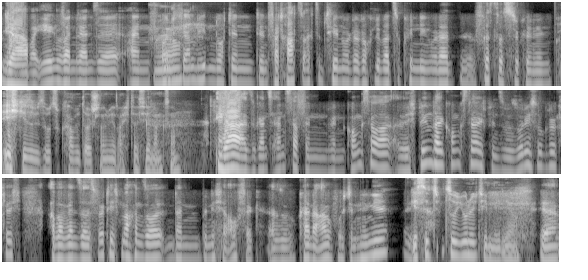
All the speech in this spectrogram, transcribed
Ja, aber irgendwann werden sie einem freundlich ja. anbieten, doch den, den Vertrag zu akzeptieren oder doch lieber zu kündigen oder äh, fristlos zu kündigen. Ich gehe sowieso zu Kabel Deutschland, mir reicht das hier langsam. Ja, also ganz ernsthaft, wenn, wenn Kongstar, also ich bin bei Kongstar, ich bin sowieso nicht so glücklich, aber wenn sie das wirklich machen sollten, dann bin ich ja auch weg. Also keine Ahnung, wo ich denn hingehe. Gehst du zu Unity Media? Ja,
